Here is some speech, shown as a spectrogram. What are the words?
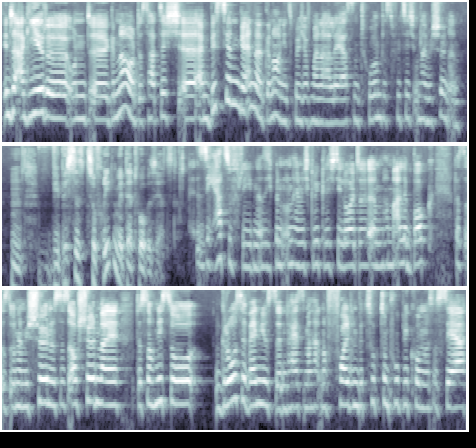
interagiere und äh, genau, das hat sich ein bisschen geändert, genau. Und jetzt bin ich auf meiner allerersten Tour und das fühlt sich unheimlich schön an. Hm. Wie bist du zufrieden mit der Tour bis jetzt? Sehr zufrieden. Also ich bin unheimlich glücklich. Die Leute ähm, haben alle Bock. Das ist unheimlich schön. Es ist auch schön, weil das noch nicht so große Venues sind. Heißt, man hat noch voll den Bezug zum Publikum. Es ist sehr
